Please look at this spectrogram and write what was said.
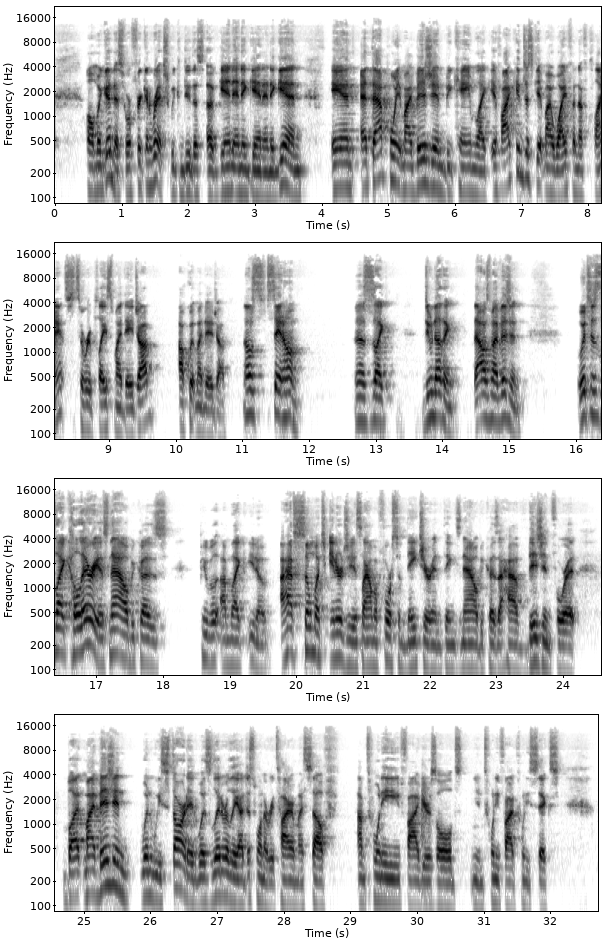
Oh my goodness, we're freaking rich. We can do this again and again and again. And at that point, my vision became like, if I can just get my wife enough clients to replace my day job, I'll quit my day job. I was staying home. And I was like, do nothing. That was my vision, which is like hilarious now because people i'm like you know i have so much energy it's like i'm a force of nature in things now because i have vision for it. But my vision when we started was literally i just want to retire myself. I'm 25 years old you know 25 26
